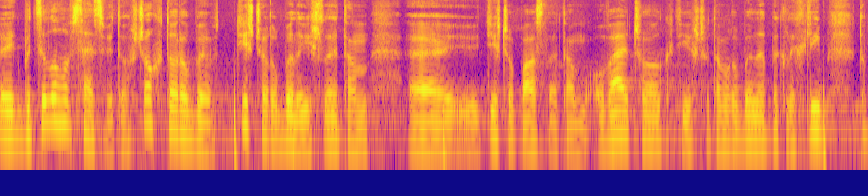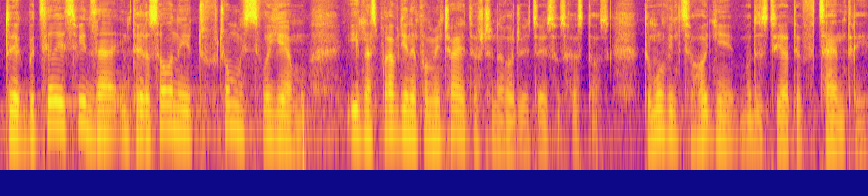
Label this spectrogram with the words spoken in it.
е, якби цілого всесвіту. Що хто робив? Ті, що робили, йшли там, ті, що пасли там овечок, ті, що там робили, пекли хліб. Тобто, якби цілий світ заінтересований в чомусь своєму. І насправді не помічає те, що народжується Ісус Христос. Тому він сьогодні буде стояти в центрі.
